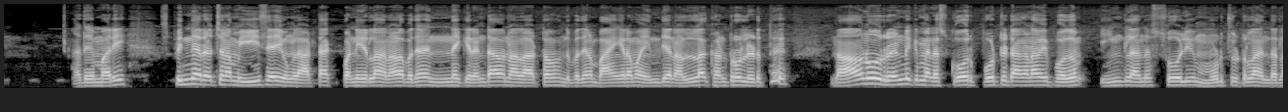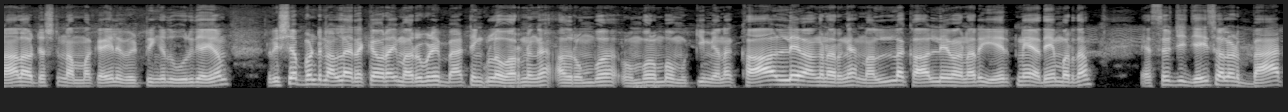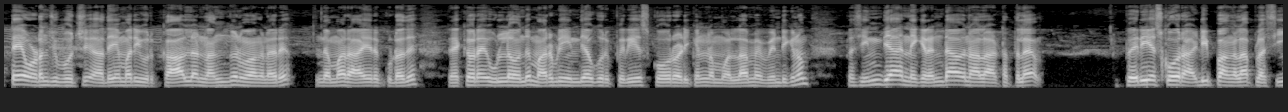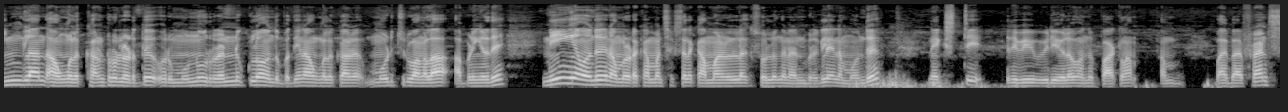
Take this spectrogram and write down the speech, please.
அதே மாதிரி ஸ்பின்னர் வச்சு நம்ம ஈஸியாக இவங்களை அட்டாக் பண்ணிடலாம். அதனால் பார்த்தீங்கன்னா இன்றைக்கி ரெண்டாவது நாள் ஆட்டம் வந்து பார்த்திங்கன்னா பயங்கரமாக இந்தியா நல்லா கண்ட்ரோல் எடுத்து நானூறு ரன்னுக்கு மேலே ஸ்கோர் போட்டுட்டாங்கன்னாவே போதும். இங்கிலாந்து சோழியும் முடிச்சு விட்டுலாம் இந்த நாலாவது டெஸ்ட் நம்ம கையில் வெற்றிங்கிறது உறுதியாகிடும் ரிஷப் பண்ணிட்டு நல்லா ரெக்கவர் ஆகி மறுபடியும் பேட்டிங்குள்ளே வரணுங்க. அது ரொம்ப ரொம்ப ரொம்ப முக்கியம். ஏன்னா காலிலே வாங்கினாருங்க. நல்ல காலிலே வாங்கினாரு. ஏற்கனவே அதே மாதிரி தான் எஸ்எஸ்ஜி ஜெய்ஸ்வாலோட பேட்டே உடஞ்சி போச்சு. அதே மாதிரி ஒரு காலில் நங்குன்னு வாங்கினாரு. இந்த மாதிரி ஆயிடக்கூடாது ரெக்கவர் ஆகி உள்ளே வந்து மறுபடியும் இந்தியாவுக்கு ஒரு பெரிய ஸ்கோர் அடிக்கணும் நம்ம எல்லாமே வேண்டிக்கணும். ப்ளஸ் இந்தியா இன்றைக்கி ரெண்டாவது நாள் ஆட்டத்தில் பெரிய ஸ்கோர் அடிப்பாங்களா? ப்ளஸ் இங்கிலாந்து அவங்களுக்கு கண்ட்ரோல் எடுத்து ஒரு முந்நூறு ரன்னுக்குள்ளே வந்து பார்த்திங்கன்னா அவங்களுக்கு முடிச்சிடுவாங்களா அப்படிங்கிறது நீங்கள் வந்து நம்மளோட கமெண்ட் செக்ஷனில் கமெண்டில் சொல்லுங்கள் நண்பர்களே. நம்ம வந்து நெக்ஸ்ட்டு ரிவ்யூ வீடியோவில் வந்து பார்க்கலாம். By bye friends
